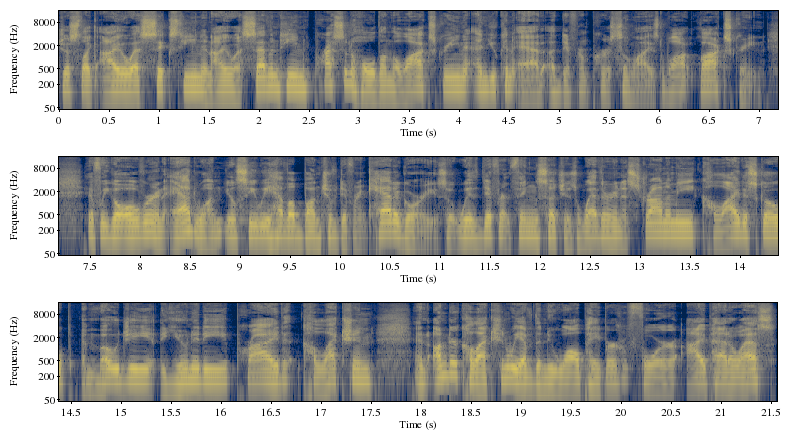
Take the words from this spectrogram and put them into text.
Just like iOS 16 and iOS 17, press and hold on the lock screen and you can add a different personalized lock screen. If we go over and add one, you'll see we have a bunch of different categories with different things such as weather and astronomy, kaleidoscope, emoji, unity, pride, collection, and under collection we have the new wallpaper for iPad OS,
